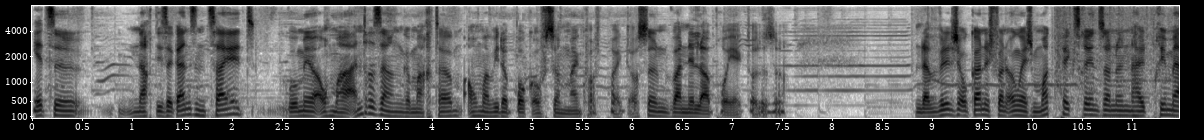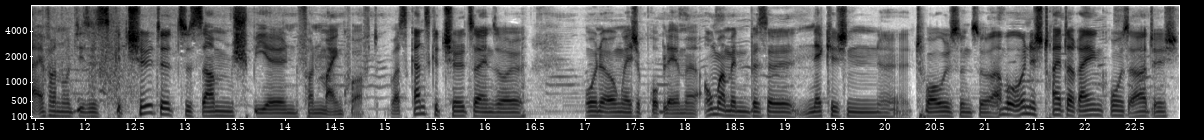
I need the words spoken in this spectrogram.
jetzt äh, nach dieser ganzen Zeit, wo wir auch mal andere Sachen gemacht haben, auch mal wieder Bock auf so ein Minecraft-Projekt, auch so ein Vanilla-Projekt oder so. Und da will ich auch gar nicht von irgendwelchen Modpacks reden, sondern halt primär einfach nur dieses gechillte Zusammenspielen von Minecraft. Was ganz gechillt sein soll, ohne irgendwelche Probleme. Auch mal mit ein bisschen neckigen äh, Trolls und so, aber ohne Streitereien großartig.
